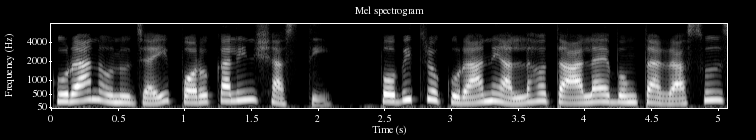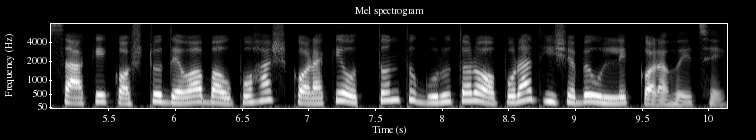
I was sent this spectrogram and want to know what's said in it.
কুরআন অনুযায়ী পরকালীন শাস্তি। পবিত্র কুরআনে আল্লাহ তাআলা এবং তার রাসূল সাকে কষ্ট দেওয়া বা উপহাস করাকে অত্যন্ত গুরুতর অপরাধ হিসেবে উল্লেখ করা হয়েছে।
